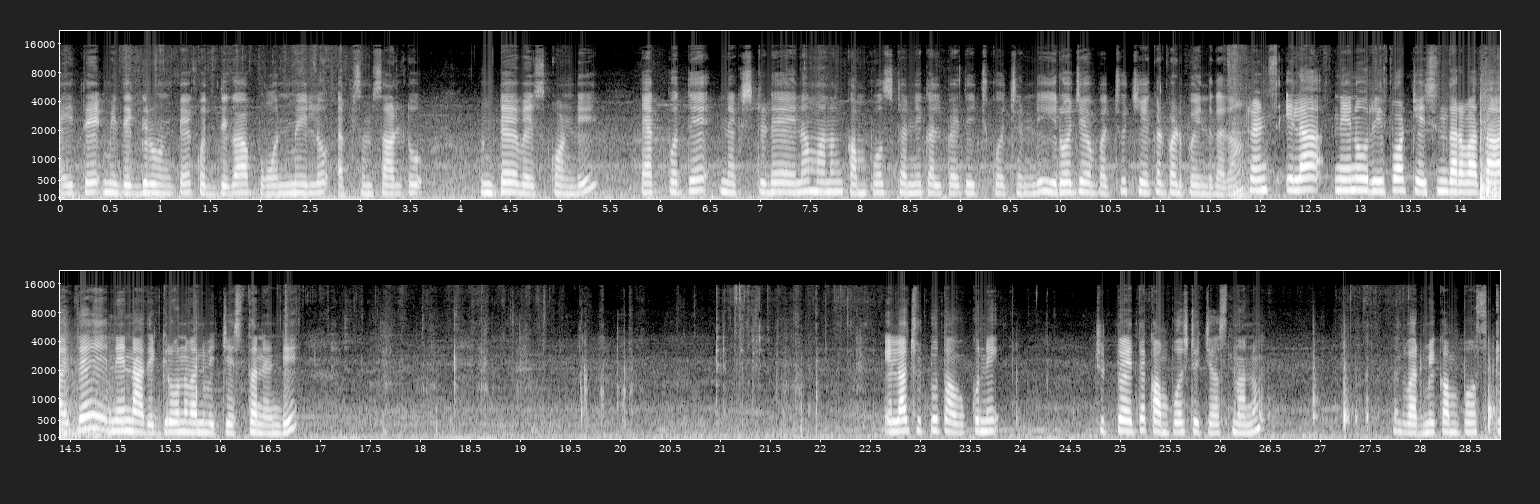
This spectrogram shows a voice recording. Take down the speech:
అయితే మీ దగ్గర ఉంటే కొద్దిగా బోన్ మీల్ ఎప్సమ్ సాల్ట్ ఉంటే వేసుకోండి. లేకపోతే నెక్స్ట్ డే అయినా మనం కంపోస్ట్ అన్నీ కలిపి అయితే ఇచ్చుకోవచ్చండి. ఈరోజే ఇవ్వచ్చు చీకటి పడిపోయింది కదా. ఫ్రెండ్స్ ఇలా నేను రిపోర్ట్ చేసిన తర్వాత అయితే నేను నా దగ్గర ఉన్నవన్నీ ఇచ్చేస్తానండి ఇలా చుట్టూ తవ్వుకుని చుట్టూ అయితే కంపోస్ట్ ఇచ్చేస్తున్నాను. వర్మీ కంపోస్ట్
